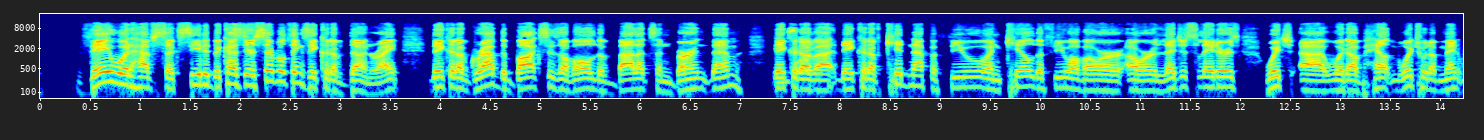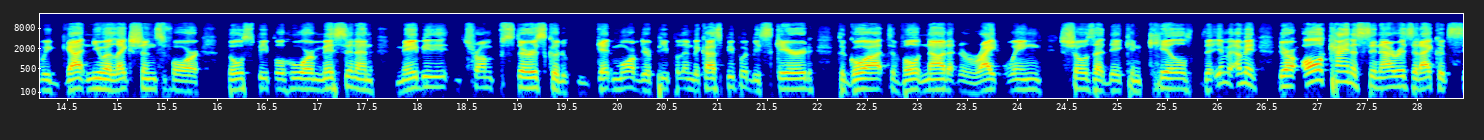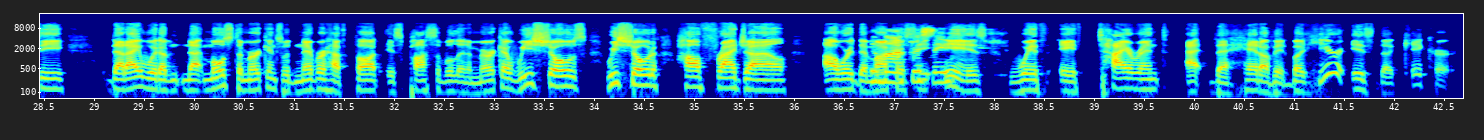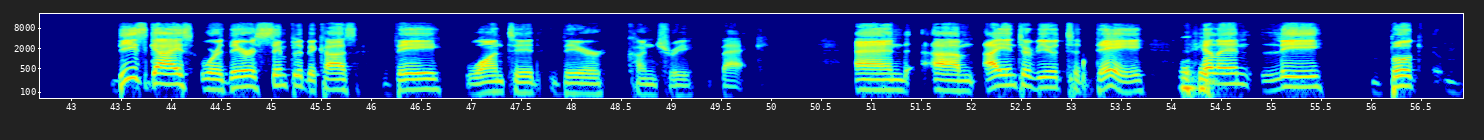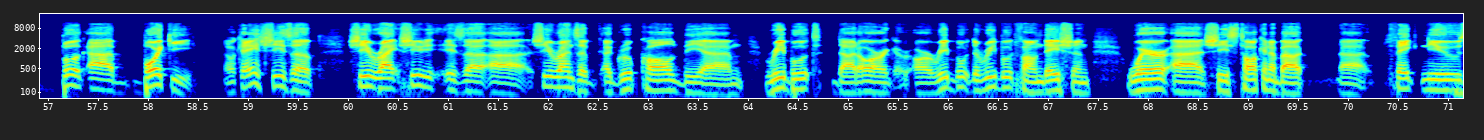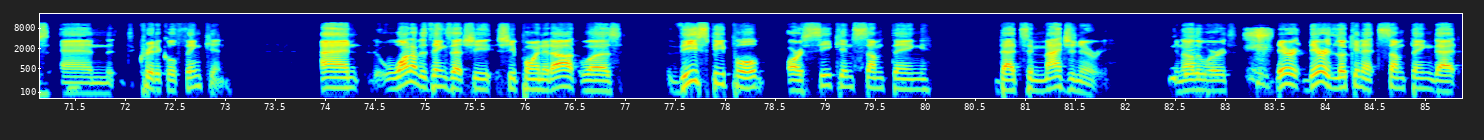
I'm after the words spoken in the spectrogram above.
They would have succeeded because there are several things they could have done, right? They could have grabbed the boxes of all the ballots and burned them. They exactly. could have uh, they could have kidnapped a few and killed a few of our our legislators, which uh, would have helped, which would have meant we got new elections for those people who are missing, and maybe Trumpsters could get more of their people in because people would be scared to go out to vote now that the right wing shows that they can kill. The, I mean, there are all kind of scenarios that I could see that I would have that most Americans would never have thought is possible in America. We shows we showed how fragile our democracy, democracy, is with a tyrant at the head of it. But here is the kicker. These guys were there simply because they wanted their country back. And um, I interviewed today. Helen Lee Book Book uh, Bouygues. Okay, she's a she write she is a uh, she runs a, a, group called the um, reboot.org or, reboot the reboot foundation where uh, she's talking about uh, fake news and critical thinking. And one of the things that she she pointed out was these people are seeking something that's imaginary. In other words they're they're looking at something that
